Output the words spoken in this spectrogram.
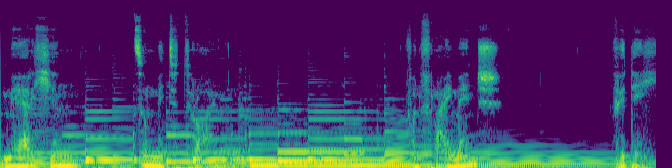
Märchen zum Mitträumen von Freimensch für dich.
